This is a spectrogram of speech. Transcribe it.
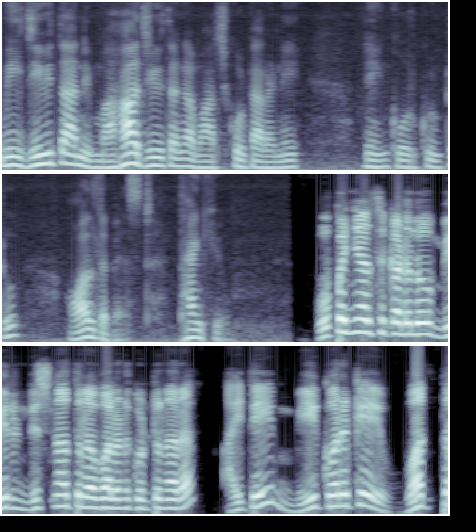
మీ జీవితాన్ని మహా జీవితంగా మార్చుకుంటారని నేను కోరుకుంటూ all the best. Thank you. ఉపన్యాస కళలో మీరు నిష్ణాతులు అవ్వాలనుకుంటున్నారా? అయితే మీ కొరకే వక్త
